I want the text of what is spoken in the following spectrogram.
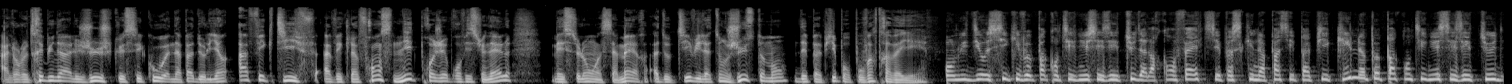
Alors le tribunal juge que Sekou n'a pas de lien affectif avec la France ni de projet professionnel, mais selon sa mère adoptive, il attend justement des papiers pour pouvoir travailler. On lui dit aussi qu'il veut pas continuer ses études, alors qu'en fait c'est parce qu'il n'a pas ses papiers qu'il ne peut pas continuer ses études.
